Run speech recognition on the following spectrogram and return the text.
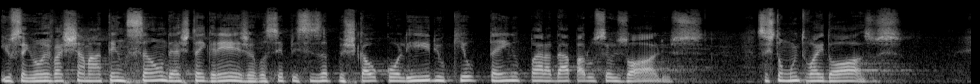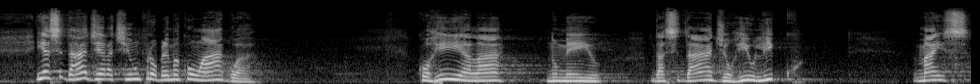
E o Senhor vai chamar a atenção desta igreja. Você precisa buscar o colírio que eu tenho para dar para os seus olhos. Vocês estão muito vaidosos. E a cidade ela tinha um problema com água. Corria lá no meio da cidade o rio Lico, mas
